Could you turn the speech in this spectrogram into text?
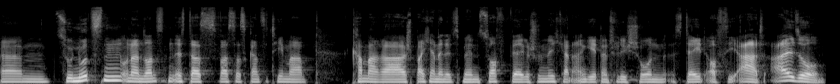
ähm, zu nutzen. Und ansonsten ist das, was das ganze Thema Kamera, Speichermanagement, Software, Geschwindigkeit angeht, natürlich schon State of the Art. Also,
